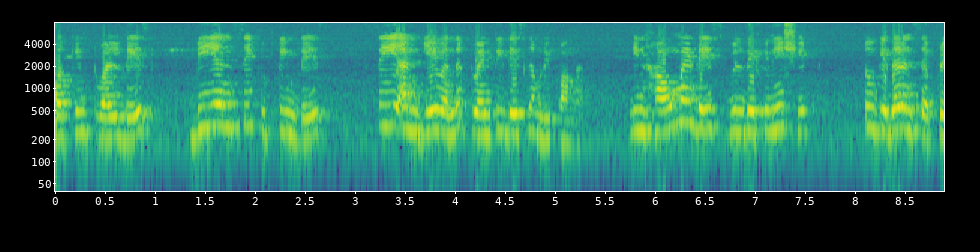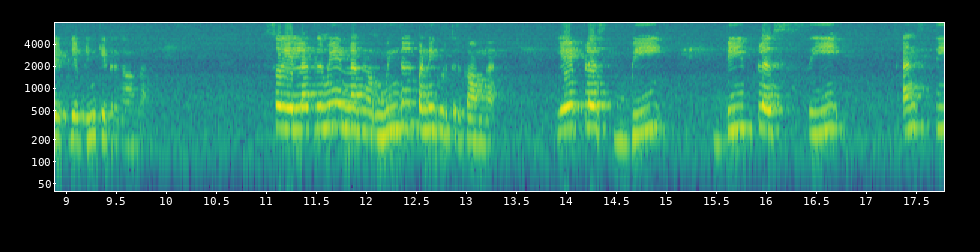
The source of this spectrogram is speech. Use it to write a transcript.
work in 12 days, B and C 15 days, C and A வந்து 20 டேஸில் முடிப்பாங்க. In how many days will they finish it? Together and separately அப்படின்னு கேட்டிருக்காங்க. ஸோ எல்லாத்துலேயுமே என்ன மிங்கிள் பண்ணி கொடுத்துருக்காங்க. A plus B B plus C and C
